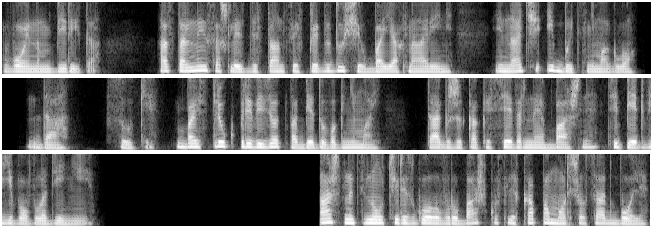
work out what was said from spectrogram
воином Берита. Остальные сошли с дистанции в предыдущих боях на арене, иначе и быть не могло. Да, суки, Байстрюк привезет победу в Огнемай, так же, как и Северная башня, теперь в его владении. Аш натянул через голову рубашку, слегка поморщился от боли.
